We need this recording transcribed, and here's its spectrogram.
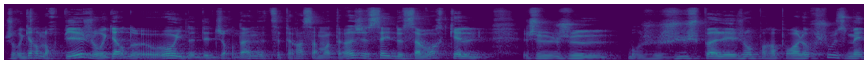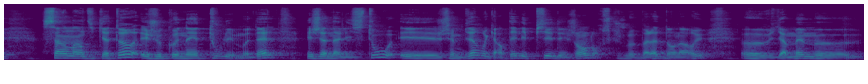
je regarde leurs pieds, je regarde, oh, il a des Jordan, etc. Ça m'intéresse, j'essaye de savoir quel. Je, je, bon, je juge pas les gens par rapport à leurs shoes, mais c'est un indicateur et je connais tous les modèles et j'analyse tout et j'aime bien regarder les pieds des gens lorsque je me balade dans la rue. Euh, il y a même euh,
